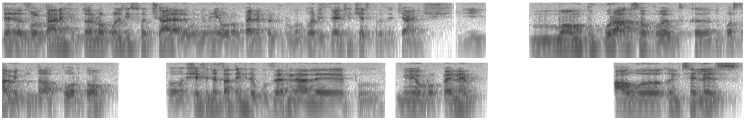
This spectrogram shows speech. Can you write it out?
de dezvoltare și viitoarelor politici sociale ale Uniunii Europene pentru următorii 10-15 ani. Și M-am bucurat să văd că după summitul de la Porto, uh, șefii de state și de guverne ale uh, Uniunii Europene au uh, înțeles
